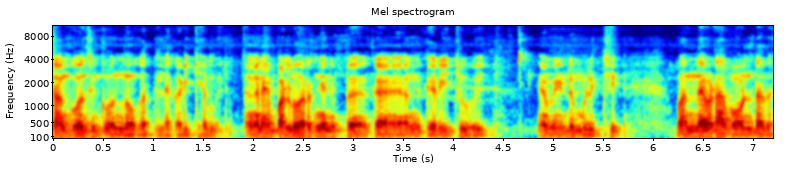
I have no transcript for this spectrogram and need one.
സംഘവും സിംഗവും നോക്കത്തില്ല. കടിക്കാൻ വരും. അങ്ങനെ പള്ളു പറഞ്ഞതിന് ഇപ്പം അങ്ങ് കയറിച്ചു പോയി. ഞാൻ വീണ്ടും വിളിച്ച് വന്നെവിടാ പോകേണ്ടത്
